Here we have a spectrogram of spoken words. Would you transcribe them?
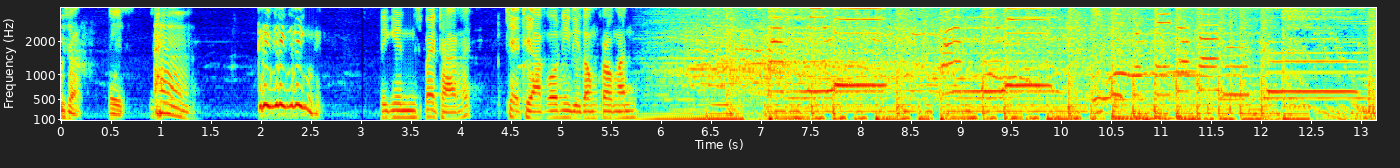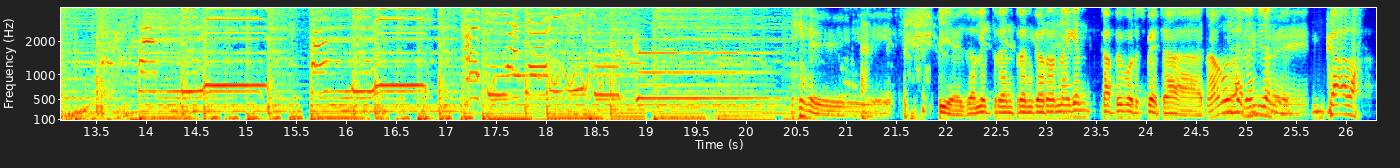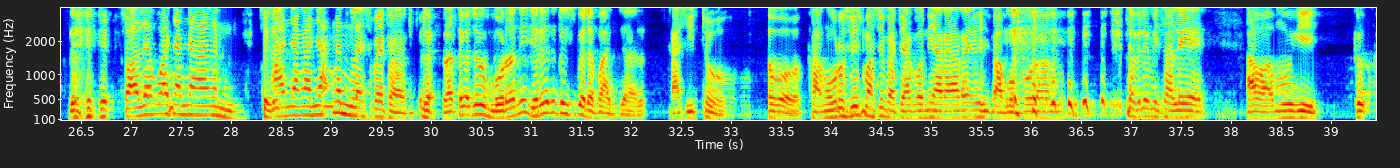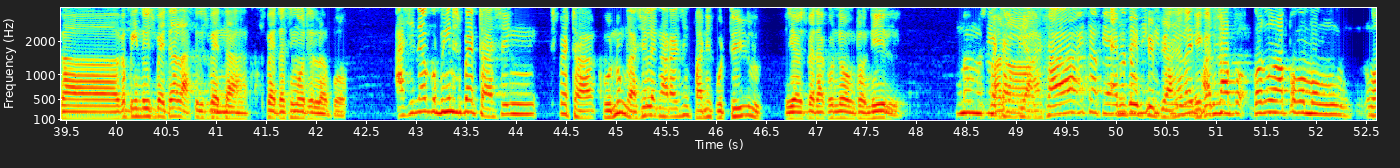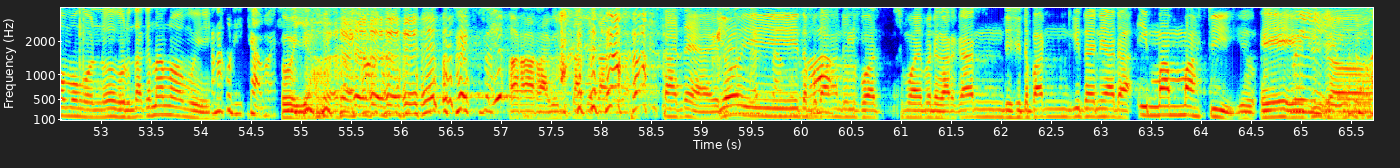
Bisa. Wis. kring kring kring. Pengen sepeda cek diakoni di tongkrongan. Iya, soalnya tren-tren corona kan kabeh pada sepeda. Nah, aku sepeda bisa nih. Enggak lah. Soalnya aku anyang-anyangen. Jadi- Anyang-anyangen lah sepeda. Lah teko coba boran nih jadi itu sepeda panjang. Kasih do. Apa? Gak ngurus wis masuk gak diakoni arek-arek gak apa-apa lah. Tapi misale awakmu iki ke, ke kepingin tuku sepeda lah, tuku sepeda. Sepeda sing model apa? Aslinya aku pengen sepeda sing sepeda gunung gak sih lek ngaran sing bani gede lho. Ya sepeda gunung downhill. Mau Sepeda biasa, biasa, MTB biasa tapi Eh kan lapo kon lapo ngomong ngomong ngono, gurun tak kenal lo kamu. Kan aku dijak, Mas. Oh iya. Ora-ora gue santai-santai. Santai ya. Yoi, tepuk tangan dulu buat semua yang mendengarkan. Di sini depan kita ini ada Imam Mahdi. Yuk. Eh, itu dong.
